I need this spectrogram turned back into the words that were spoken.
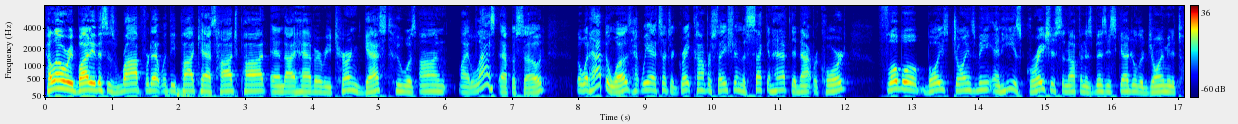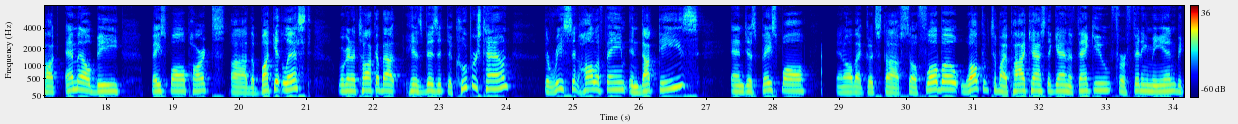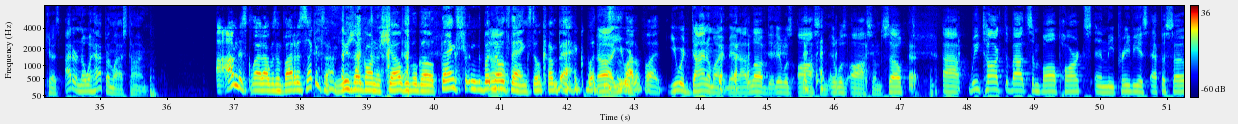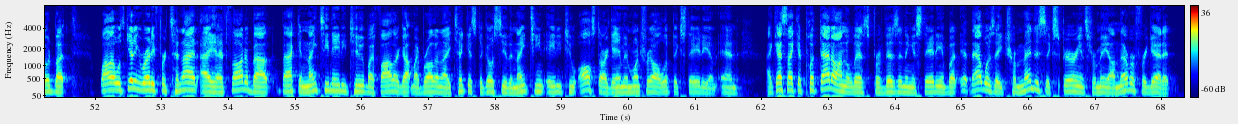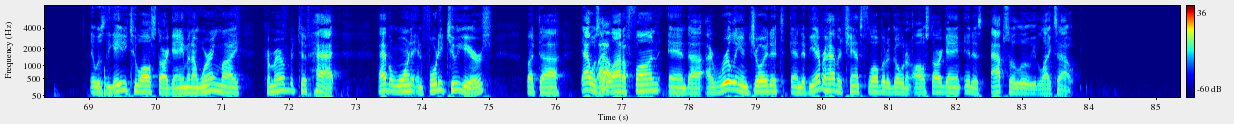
Hello, everybody. This is Rob Fredette with the podcast Hodgepod, and I have a return guest who was on my last episode. But what happened was we had such a great conversation. The second half did not record. Flobo Boyce joins me, and he is gracious enough in his busy schedule to join me to talk MLB baseball parks, uh, the bucket list. We're going to talk about his visit to Cooperstown, the recent Hall of Fame inductees, and just baseball and all that good stuff. So, Flobo, welcome to my podcast again, and thank you for fitting me in because I don't know what happened last time. I'm just glad I was invited a second time. Usually I go on the show, people go, thanks, for, but no. no thanks, don't come back. But no, this you were, a lot of fun. You were dynamite, man. I loved it. It was awesome. It was awesome. So uh, we talked about some ballparks in the previous episode, but while I was getting ready for tonight, I had thought about back in 1982, my father got my brother and I tickets to go see the 1982 All Star game in Montreal Olympic Stadium. And I guess I could put that on the list for visiting a stadium, but it, that was a tremendous experience for me. I'll never forget it. It was the 82 All Star game, and I'm wearing my commemorative hat. I haven't worn it in 42 years, but uh, that was wow. a lot of fun, and uh, I really enjoyed it. And if you ever have a chance, Flobo, to go to an All Star game, it is absolutely lights out.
